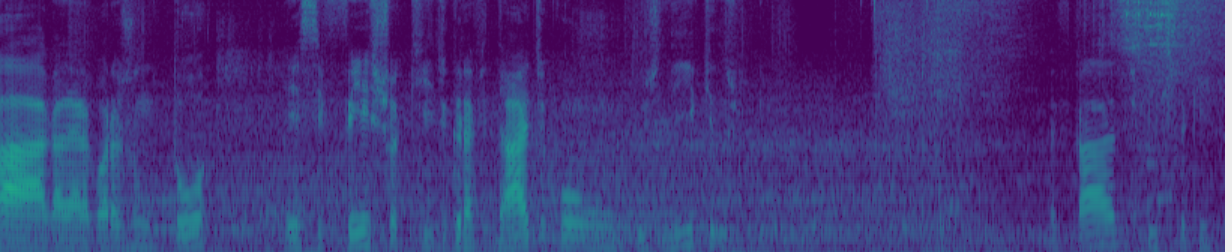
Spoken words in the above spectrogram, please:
Ah, galera, agora juntou esse fecho aqui de gravidade com os líquidos. Vai ficar difícil isso aqui.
